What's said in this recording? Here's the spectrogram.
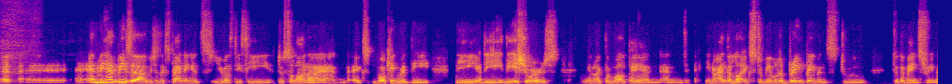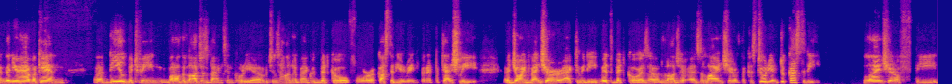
and, and, we had Visa, which is expanding its USDC to Solana and ex- working with the the the the issuers, you know, like the WorldPay and and you know and the likes, to be able to bring payments to to the mainstream. And then you have again a deal between one of the largest banks in Korea, which is Hana Bank, with BitGo for a custody arrangement and potentially a joint venture activity with BitGo as a larger as a lion share of the custodian to custody lion share of the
